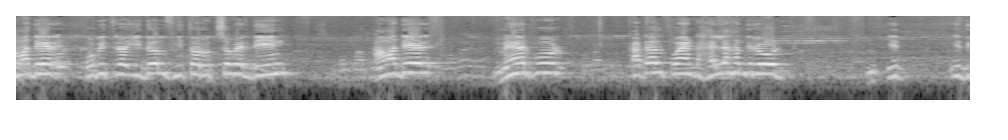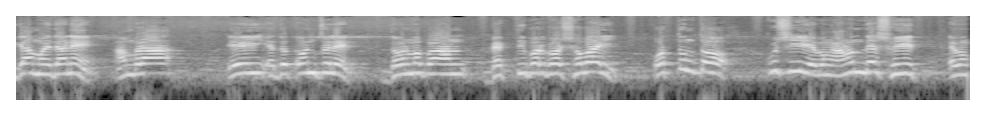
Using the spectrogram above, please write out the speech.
আমাদের পবিত্র ঈদুল ফিতর উৎসবের দিন, আমাদের মেহেরপুর কাটাল পয়েন্ট হাইলাকান্দি রোড ঈদ ঈদগাহ ময়দানে আমরা এই এদত অঞ্চলের ধর্মপ্রাণ ব্যক্তিবর্গ সবাই অত্যন্ত খুশি এবং আনন্দের সহিত এবং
